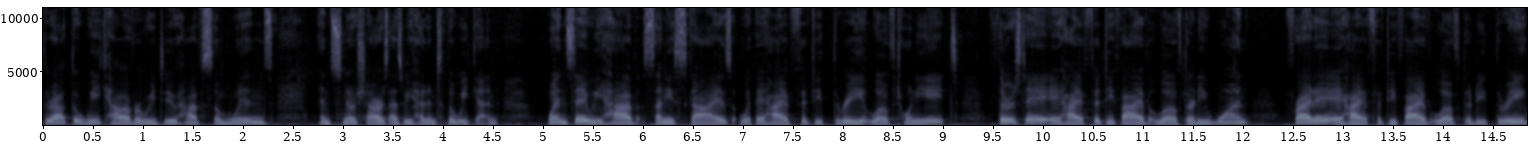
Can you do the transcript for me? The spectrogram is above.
throughout the week. However, we do have some winds and snow showers as we head into the weekend. Wednesday, we have sunny skies with a high of 53, low of 28. Thursday, a high of 55, low of 31. Friday, a high of 55, low of 33.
